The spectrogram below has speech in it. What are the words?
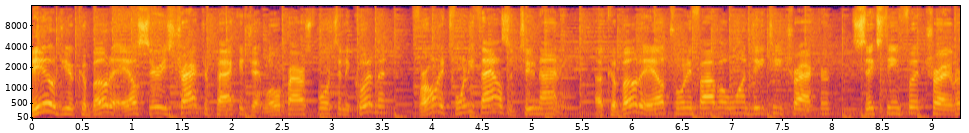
Build your Kubota L Series tractor package at Loewer Power Sports and Equipment for only $20,290. A Kubota L2501 DT tractor, 16-foot trailer,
